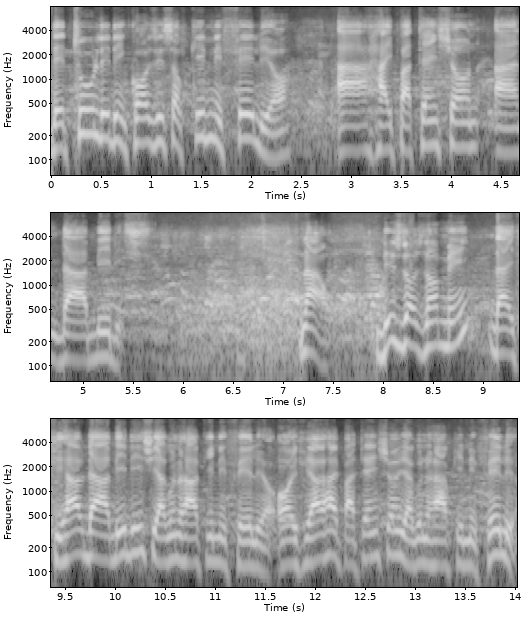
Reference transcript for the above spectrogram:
the two leading causes of kidney failure are hypertension and diabetes. Now, this does not mean that if you have diabetes, you are going to have kidney failure, or if you have hypertension, you are going to have kidney failure.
